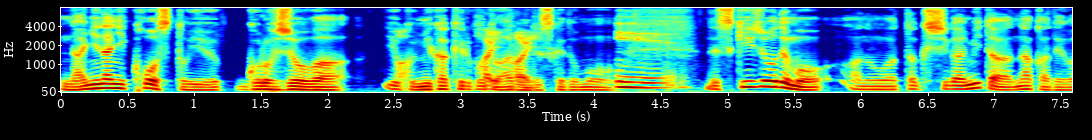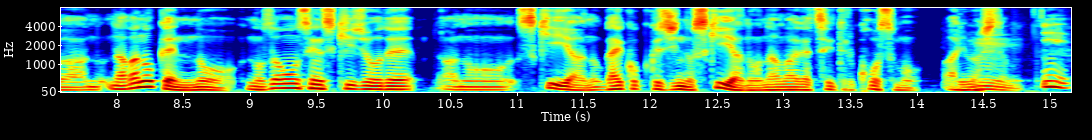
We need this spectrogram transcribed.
何々コースというゴルフ場はよく見かけることあるんですけども、はいはい、でスキー場でもあの私が見た中では長野県の野沢温泉スキー場であのスキーヤーの外国人のスキーヤーの名前がついてるコースもありました、うん、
